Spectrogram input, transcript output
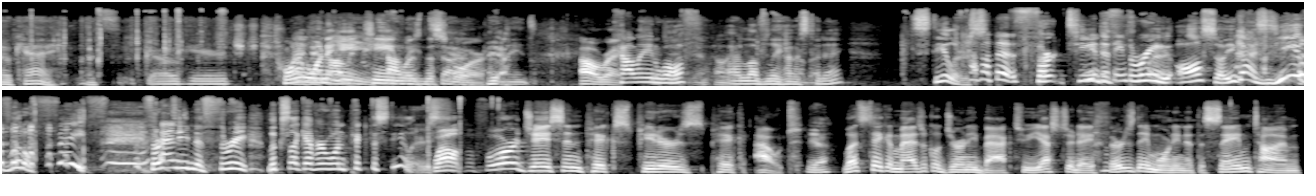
Okay, let's go here. 21 to Colleen. 18 was the sorry. score. Colleen's. Oh, right. Colleen Wolfe, Colleen. our lovely host today. Steelers. How about this? 13 to 3 score. also. You guys, ye have little faith. 13 to 3. Looks like everyone picked the Steelers. Well, before Jason picks Peter's pick out, Yeah. let's take a magical journey back to yesterday, Thursday morning, at the same time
